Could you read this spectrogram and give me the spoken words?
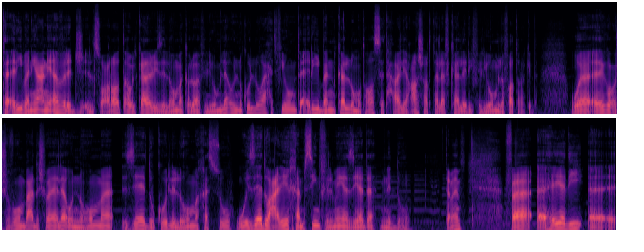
تقريبا يعني average السعرات أو ال calories اللي هم كلوها في اليوم لقوا إن كل واحد فيهم تقريبا كان له متوسط حوالي 10000 كالوري في اليوم لفترة كده. ورجعوا شافوهم بعد شوية لقوا إن هم زادوا كل اللي هم خسوه وزادوا عليه 50% زيادة من الدهون. تمام؟ فهي دي آه،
